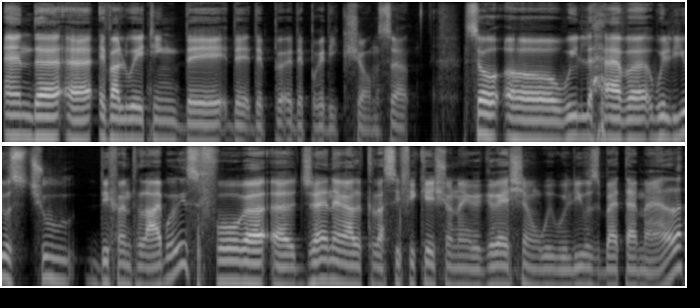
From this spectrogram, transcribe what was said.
and uh, uh, evaluating the, the, the, the predictions. So uh, we'll have uh, we'll use two different libraries for uh, uh general classification and regression. We will use BetaML,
